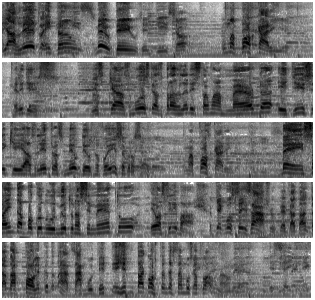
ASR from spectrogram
E as letras, então, isso. meu Deus, ele disse, ó. Uma porcaria. Ele disse. Disse que as músicas brasileiras estão uma merda e disse que as letras, meu Deus, não foi isso, Grosselio? Uma porcaria. Bem, saindo da boca do Milton Nascimento, eu assino embaixo. O que é que vocês acham? Da, da, da, da polêmica danada. Essa música, tem gente- não tá gostando dessa música atual, não, né? Esse aí que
